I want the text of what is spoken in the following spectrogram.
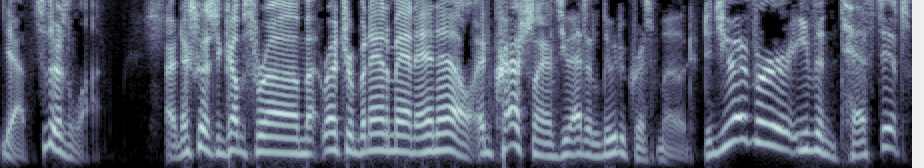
yeah, so there's a lot. All right, next question comes from Retro Banana Man NL. In Crashlands, you added ludicrous mode. Did you ever even test it?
